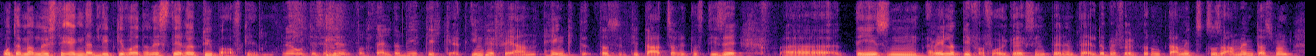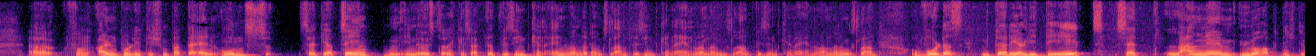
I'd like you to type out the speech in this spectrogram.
oder man müsste irgendein liebgewordenes Stereotyp aufgeben. Ja, und das ist einfach Teil der Wirklichkeit. Inwiefern hängt das, die Tatsache, dass diese äh, Thesen relativ erfolgreich sind bei einem Teil der Bevölkerung, damit zusammen, dass man äh, von allen politischen Parteien uns seit Jahrzehnten in Österreich gesagt hat, wir sind kein Einwanderungsland, wir sind kein Einwanderungsland, wir sind kein Einwanderungsland, obwohl das mit der Realität seit langem überhaupt nicht äh,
